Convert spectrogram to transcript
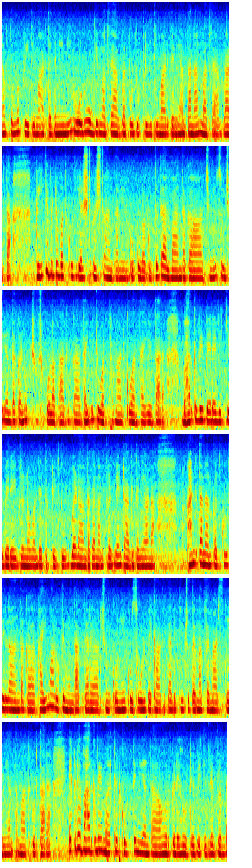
ನಾವು ತುಂಬ ಪ್ರೀತಿ ಮಾಡ್ತಾ ಇದ್ದೀನಿ. ನೀನು ಓಡು ಹೋಗಿ ಮದುವೆ ಆಗಬಾರ್ಬೋದು ಪ್ರೀತಿ ಮಾಡಿದ್ದೀನಿ ಅಂತ ನಾನು ಮದುವೆ ಆಗಬಾರ್ದ. ಪ್ರೀತಿ ಬಿಟ್ಟು ಬದುಕೋದು ಎಷ್ಟು ಕಷ್ಟ ಅಂತ ನಿನಗೂ ಕೂಡ ಗೊತ್ತದೆ ಅಲ್ವಾ? ಅಂದಾಗ ಚಿನ್ನ ಸೂಜಿ ಅಂತ ಕಣ್ಣು ಚುಚ್ಕೊಳ್ಳೋಕ್ಕಾಗುತ್ತಾ ದಯವಿಟ್ಟು ಅರ್ಥ ಮಾಡ್ಕೋ ಅಂತ ಹೇಳ್ತಾರೆ. ಭಾರ್ಗವಿ ಬೇರೆ, ವಿಕ್ಕಿ ಬೇರೆ ಇಬ್ಬರನ್ನ ಒಂದೇ ತಟ್ಟಿಗೆ ತೂಗಬೇಡ ಅಂದಾಗ ನಾನು ಪ್ರೆಗ್ನೆಂಟ್ ಆಗಿದ್ದೀನಿ ಅಣ್ಣ. ಖಂಡಿತ ನಾನು ಬದುಕೋದಿಲ್ಲ ಅಂದಾಗ ಕೈ ಮಾಡೋಕ್ಕೆ ಮುಂದಾಗ್ತಾರೆ ಅರ್ಜುನ್ ನೀಗೂ ಸೋಲ್ಬೇಕಾಗುತ್ತೆ ವಿಕ್ಕಿ ಜೊತೆ ಮದುವೆ ಮಾಡಿಸ್ತೀನಿ ಅಂತ ಮಾತು ಕೊಡ್ತಾರೆ. ಈ ಕಡೆ ಭಾರ್ಗವಿ ಮಾರ್ಕೆಟ್ಗೆ ಹೋಗ್ತೀನಿ ಅಂತ ಹೊರಗಡೆ ಹೊರಟಿರ್ಬೇಕಿದ್ರೆ ಬೃಂದ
